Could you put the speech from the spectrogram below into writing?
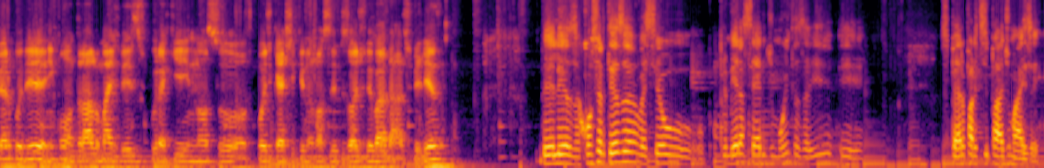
Espero poder encontrá-lo mais vezes por aqui em nosso podcast, aqui nos nossos episódios debadados, beleza? Beleza, com certeza vai ser o, a primeira série de muitas aí e espero participar demais aí.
